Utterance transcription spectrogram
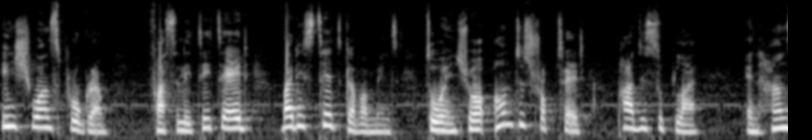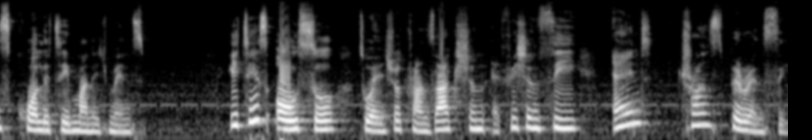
insurance program facilitated by the state government to ensure undisrupted paddy supply, enhance quality management. It is also to ensure transaction efficiency and transparency.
